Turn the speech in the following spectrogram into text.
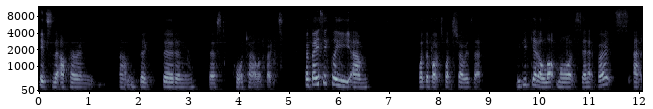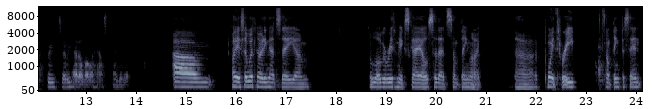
it's the upper and um, the third and first quartile of votes. But basically, um, what the box plots show is that we did get a lot more Senate votes at booths where we had a lower house candidate. Um, Oh yeah, so worth noting that's a um a logarithmic scale, so that's something like uh 0.3 something percent,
